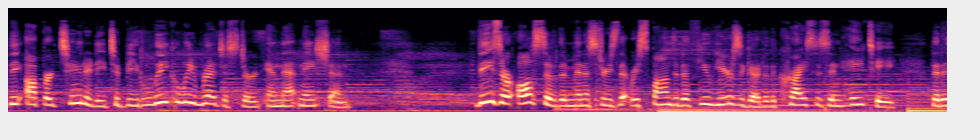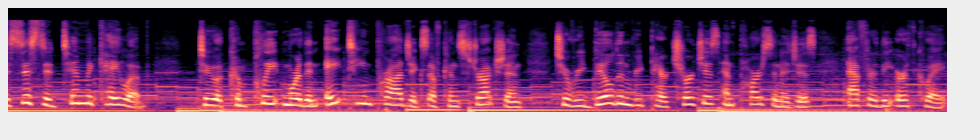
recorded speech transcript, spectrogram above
the opportunity to be legally registered in that nation. These are also the ministries that responded a few years ago to the crisis in Haiti that assisted Tim McCaleb to complete more than 18 projects of construction to rebuild and repair churches and parsonages after the earthquake.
